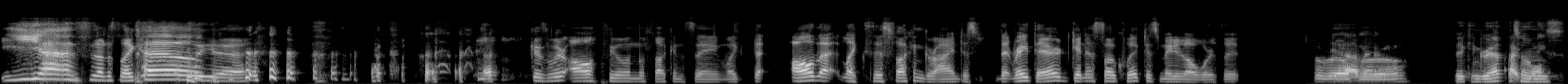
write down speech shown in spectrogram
"Yes," and I'm just like, "Hell yeah!" Because we're all feeling the fucking same. Like that, all that, like this fucking grind, just that right there, getting it so quick, just made it all worth it. for real, Yeah, for man. real. Big congrats, I can't- homies.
